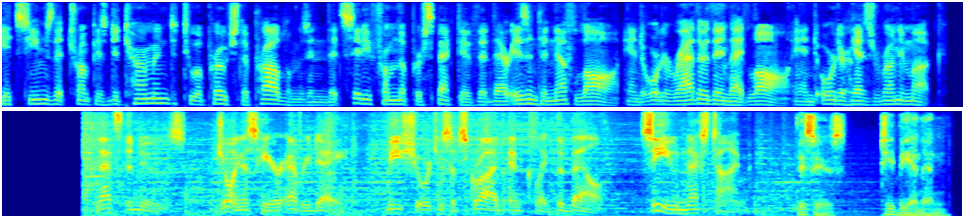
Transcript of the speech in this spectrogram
It seems that Trump is determined to approach the problems in that city from the perspective that there isn't enough law and order rather than that law and order has run amok. That's the news. Join us here every day. Be sure to subscribe and click the bell. See you next time. This is TBNN.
